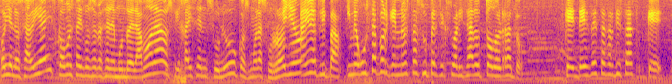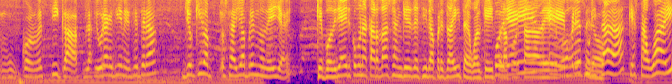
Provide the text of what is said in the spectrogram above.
Oye, ¿lo sabíais? ¿Cómo estáis vosotras en el mundo de la moda? ¿Os fijáis en su look? ¿Os mola su rollo? A mí me flipa. Y me gusta porque no está súper sexualizado todo el rato. Que desde estas artistas que, mm, como es chica, la figura que tiene, etcétera, yo quiero, o sea, yo aprendo de ella, ¿eh? Que podría ir como una Kardashian, quieres decir, apretadita, igual que hizo la portada ir de eh, Vogue, pero- presurizada, que está guay,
